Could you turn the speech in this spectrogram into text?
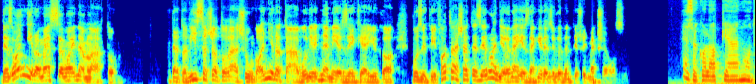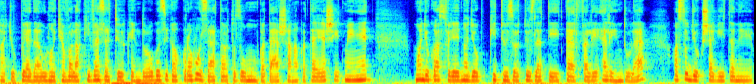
de ez annyira messze majd nem látom. Tehát a visszacsatolásunk annyira távoli, hogy nem érzékeljük a pozitív hatását, ezért annyira nehéznek érezzük a döntést, hogy meg se hozzuk. Ezek alapján mondhatjuk például, hogy ha valaki vezetőként dolgozik, akkor a hozzátartozó munkatársának a teljesítményét, mondjuk azt, hogy egy nagyobb kitűzött üzleti terv felé elindul-e, azt tudjuk segíteni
